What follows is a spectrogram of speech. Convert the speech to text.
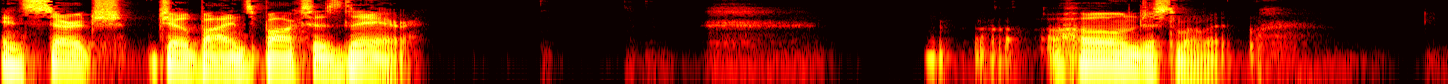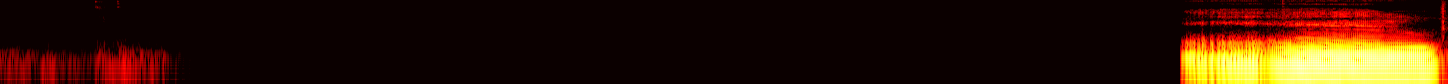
and search Joe Biden's boxes there. Hold on just a moment. And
